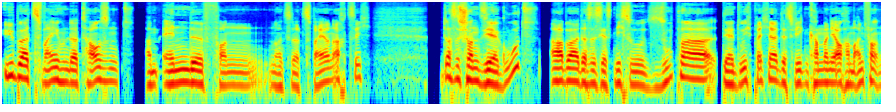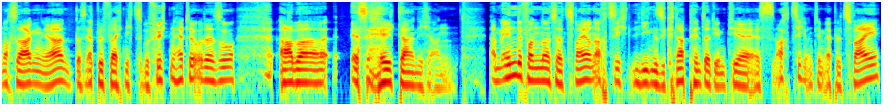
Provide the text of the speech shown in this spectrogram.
über 200.000 am Ende von 1982. Das ist schon sehr gut, aber das ist jetzt nicht so super der Durchbrecher. Deswegen kann man ja auch am Anfang noch sagen, ja, dass Apple vielleicht nicht zu befürchten hätte oder so. Aber es hält da nicht an. Am Ende von 1982 liegen sie knapp hinter dem TRS 80 und dem Apple II.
